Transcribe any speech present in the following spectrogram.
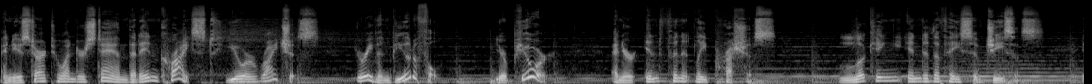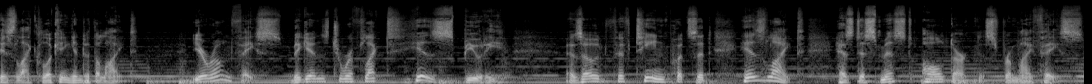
and you start to understand that in Christ you are righteous. You're even beautiful. You're pure, and you're infinitely precious. Looking into the face of Jesus is like looking into the light. Your own face begins to reflect His beauty. As Ode 15 puts it, His light has dismissed all darkness from my face.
